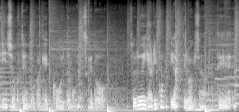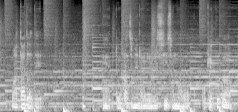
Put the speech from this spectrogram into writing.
飲食店とか結構多いと思うんですけどそれをやりたくてやってるわけじゃなくて、まあ、ただでえーと、始められるしその顧客が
